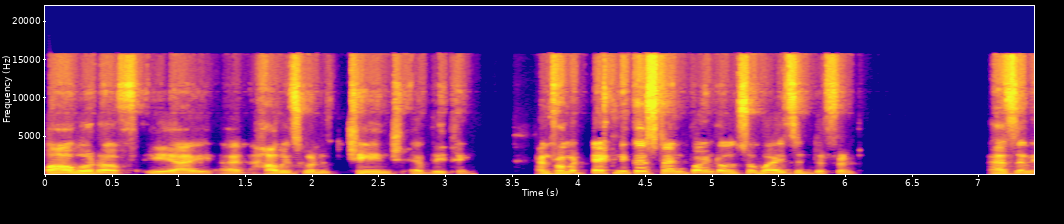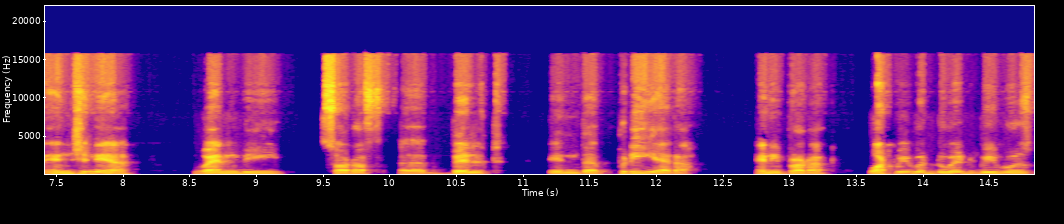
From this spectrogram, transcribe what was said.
power of ai and how it's going to change everything. And from a technical standpoint also why is it different? As an engineer, when we sort of uh, built in the pre-era any product, what we would do it, we would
